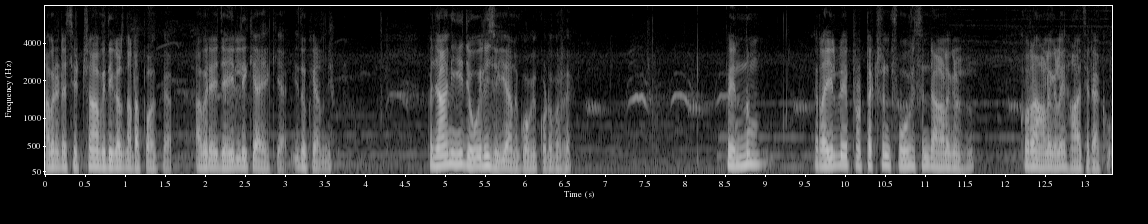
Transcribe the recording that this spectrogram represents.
അവരുടെ ശിക്ഷാവിധികൾ നടപ്പാക്കുക അവരെ ജയിലിലേക്ക് അയക്കുക ഇതൊക്കെയാണ് ജോലി. അപ്പോൾ ഞാൻ ഈ ജോലി ചെയ്യുകയാണ് കോഴിക്കോട് കുറേ അപ്പോൾ എന്നും റെയിൽവേ പ്രൊട്ടക്ഷൻ ഫോഴ്സിന്റെ ആളുകൾ കുറേ ആളുകളെ ഹാജരാക്കും.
